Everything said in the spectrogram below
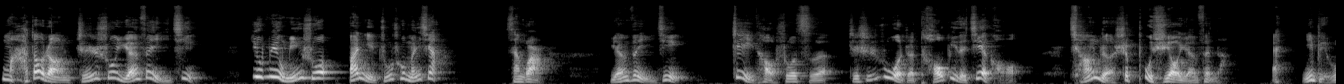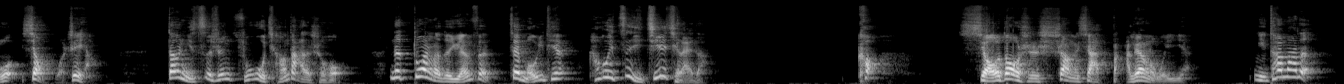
马道长只是说缘分已尽，又没有明说把你逐出门下。三官，缘分已尽这一套说辞只是弱者逃避的借口，强者是不需要缘分的。你比如像我这样，当你自身足够强大的时候，那断了的缘分在某一天还会自己接起来的。靠！小道士上下打量了我一眼，你他妈的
